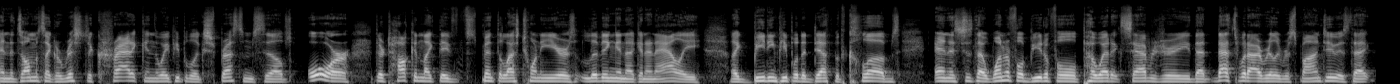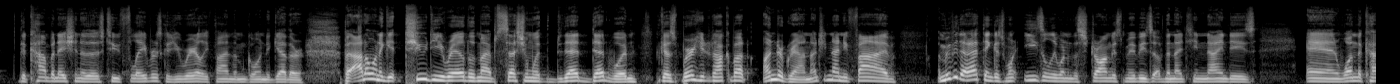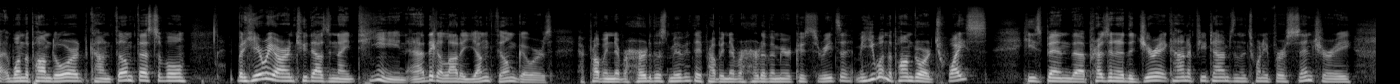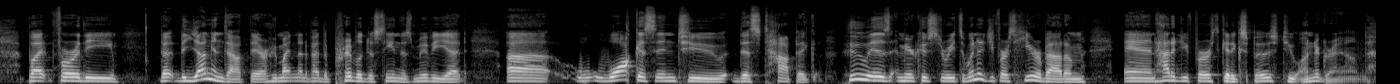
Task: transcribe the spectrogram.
and it's almost like aristocratic in the way people express themselves, or they're talking like they've spent the last 20 years living in like in an alley, like beating people to death with clubs, and it's just that wonderful, beautiful, poetic savagery that that's what I really respond to is that the combination of those two flavors because you rarely find them going together. But I don't want to get too derailed with my obsession with Dead Deadwood because we're here to talk about Underground, 1995, a movie that I think is one, easily one of the strongest movies of the 1990s and won the won the Palme d'Or at the Cannes Film Festival. But here we are in 2019, and I think a lot of young film goers have probably never heard of this movie. They've probably never heard of Emir Kusturica. I mean, he won the Palme d'Or twice. He's been the president of the jury at Cannes a few times in the 21st century. But for the the, the youngins out there who might not have had the privilege of seeing this movie yet, uh, walk us into this topic. Who is Emir Kusturica? When did you first hear about him, and how did you first get exposed to Underground?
